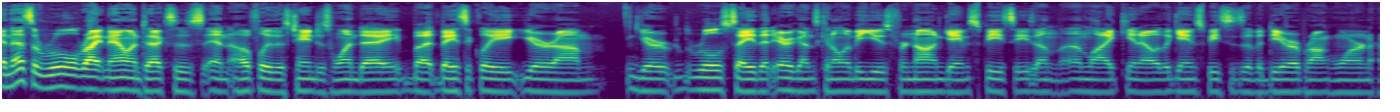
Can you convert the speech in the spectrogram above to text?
and that's a rule right now in Texas, and hopefully this changes one day. But basically, your um, your rules say that air guns can only be used for non-game species, un- unlike you know the game species of a deer or pronghorn.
